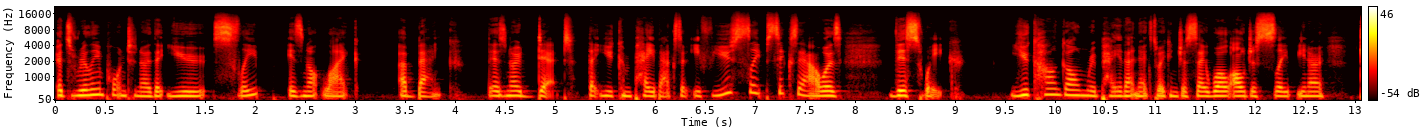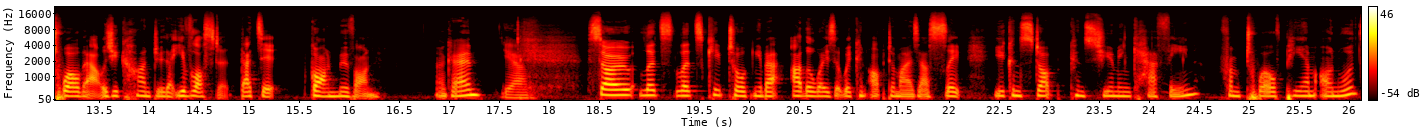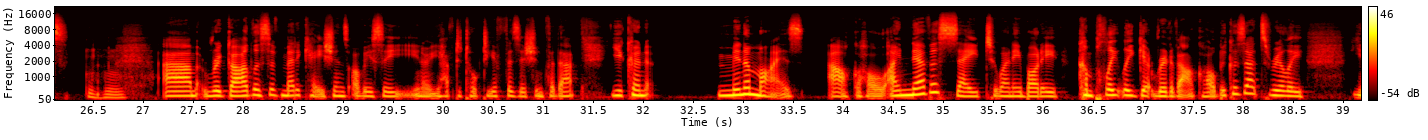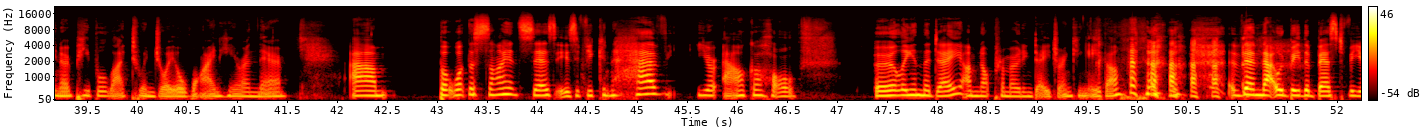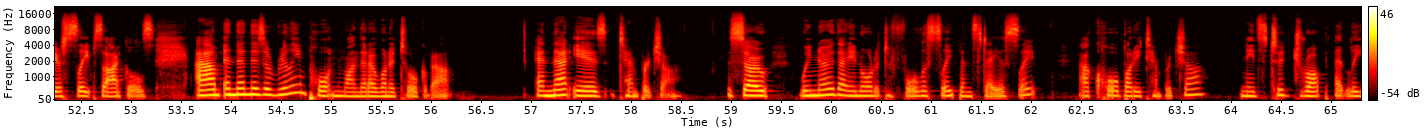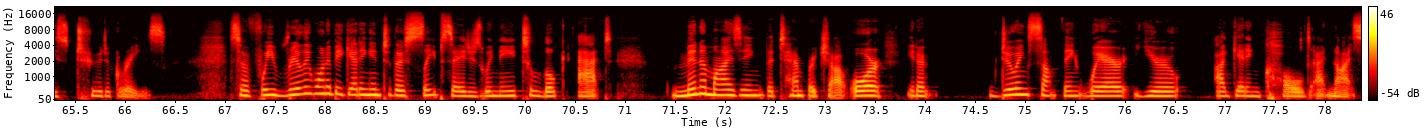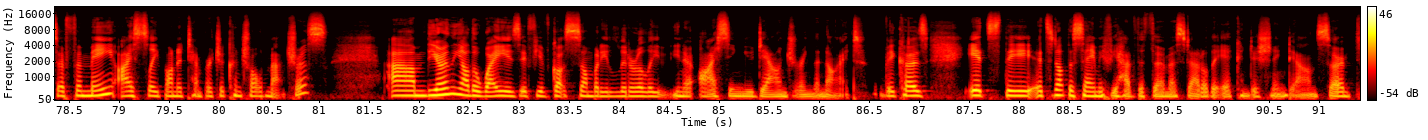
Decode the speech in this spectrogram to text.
it's really important to know that you sleep is not like a bank. There's no debt that you can pay back. So if you sleep six hours this week, you can't go and repay that next week and just say, well, I'll just sleep, you know, 12 hours. You can't do that. You've lost it. That's it. Gone, move on. Okay? Yeah. So let's let's keep talking about other ways that we can optimize our sleep. You can stop consuming caffeine from 12 p.m. onwards. hmm Um, regardless of medications, obviously, you know, you have to talk to your physician for that. You can minimize alcohol. I never say to anybody completely get rid of alcohol because that's really, you know, people like to enjoy a wine here and there. Um, but what the science says is if you can have your alcohol early in the day, I'm not promoting day drinking either, then that would be the best for your sleep cycles. Um, and then there's a really important one that I want to talk about, and that is temperature. So we know that in order to fall asleep and stay asleep, our core body temperature needs to drop at least two degrees. So if we really want to be getting into those sleep stages, we need to look at minimizing the temperature or, you know, doing something where you are getting cold at night. So for me, I sleep on a temperature controlled mattress. Um, the only other way is if you've got somebody literally, you know, icing you down during the night because it's the it's not the same if you have the thermostat or the air conditioning down. So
